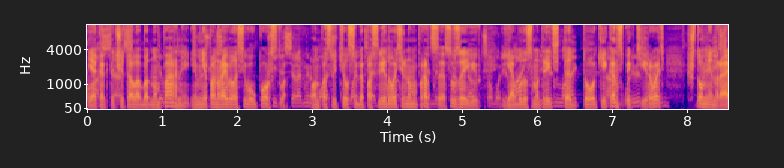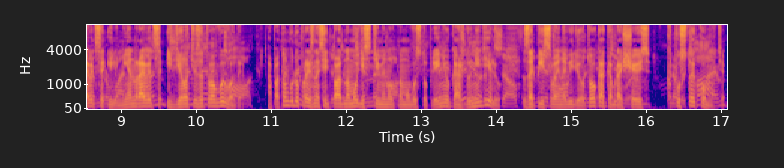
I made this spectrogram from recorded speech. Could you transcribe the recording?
Я как-то читал об одном парне, и мне понравилось его упорство. Он посвятил себя последовательному процессу, заявив, «Я буду смотреть TED-токи, конспектировать, что мне нравится или не нравится, и делать из этого выводы. А потом буду произносить по одному десятиминутному выступлению каждую неделю, записывая записывая на видео то, как обращаюсь к пустой комнате.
